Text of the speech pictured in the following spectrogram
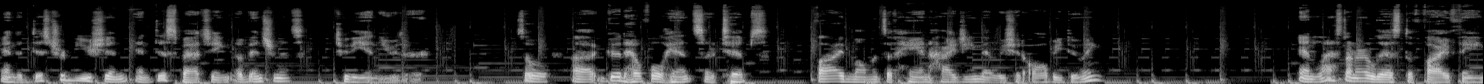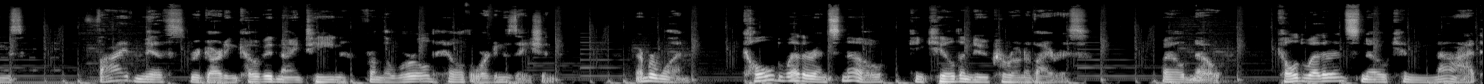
and the distribution and dispatching of instruments to the end user. So, uh, good helpful hints or tips, five moments of hand hygiene that we should all be doing. And last on our list of five things, five myths regarding COVID 19 from the World Health Organization. Number one, cold weather and snow can kill the new coronavirus. Well, no. Cold weather and snow cannot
